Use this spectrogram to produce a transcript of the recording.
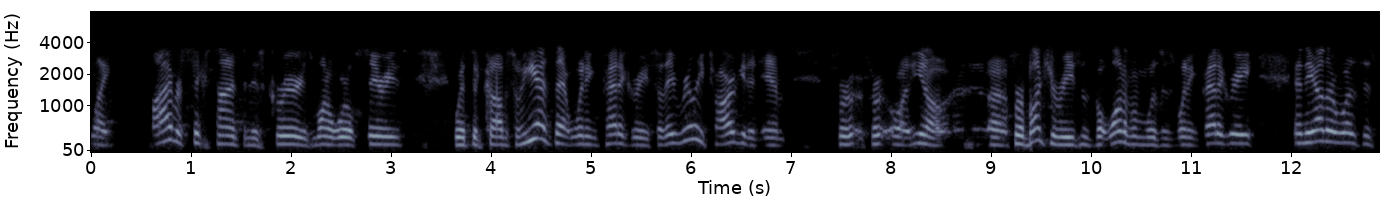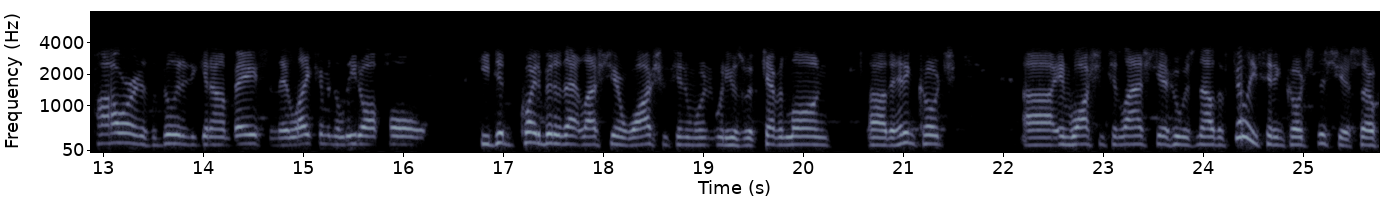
like five or six times in his career. He's won a World Series with the Cubs, so he has that winning pedigree. So they really targeted him for for you know uh, for a bunch of reasons, but one of them was his winning pedigree, and the other was his power and his ability to get on base. And they like him in the leadoff hole. He did quite a bit of that last year in Washington when, when he was with Kevin Long, uh, the hitting coach uh, in Washington last year, who is now the Phillies hitting coach this year. So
